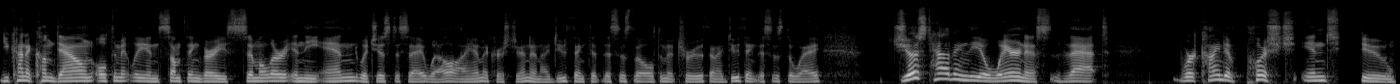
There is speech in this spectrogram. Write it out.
you kind of come down ultimately in something very similar in the end, which is to say, well, I am a Christian and I do think that this is the ultimate truth and I do think this is the way. Just having the awareness that we're kind of pushed into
